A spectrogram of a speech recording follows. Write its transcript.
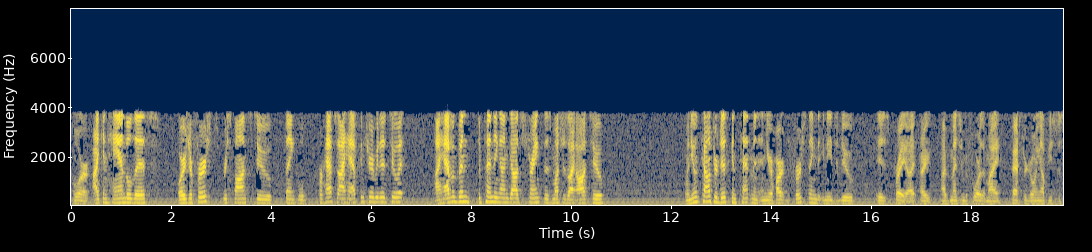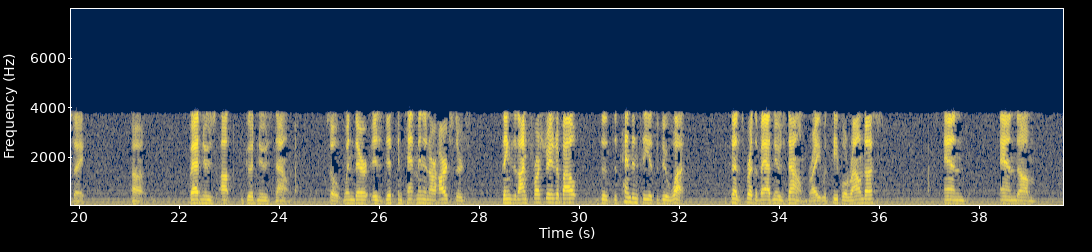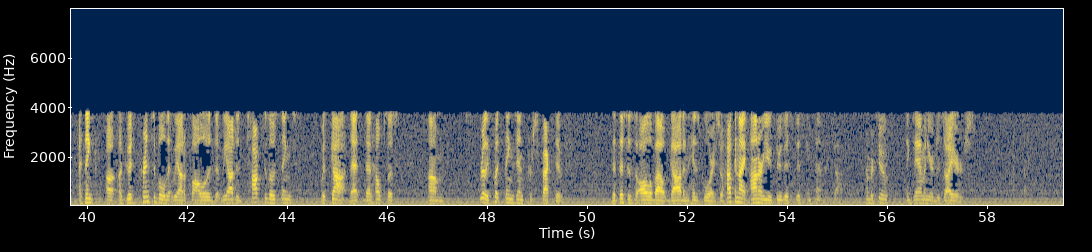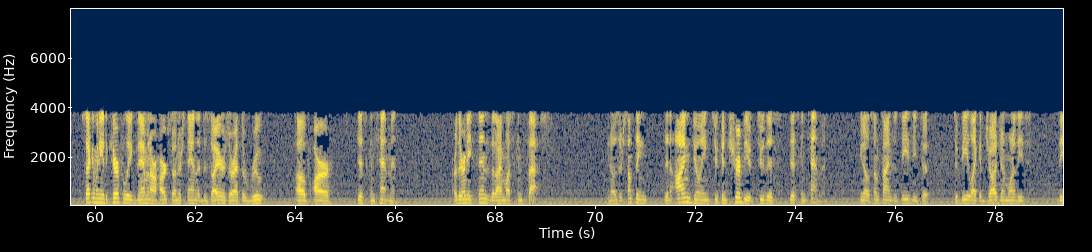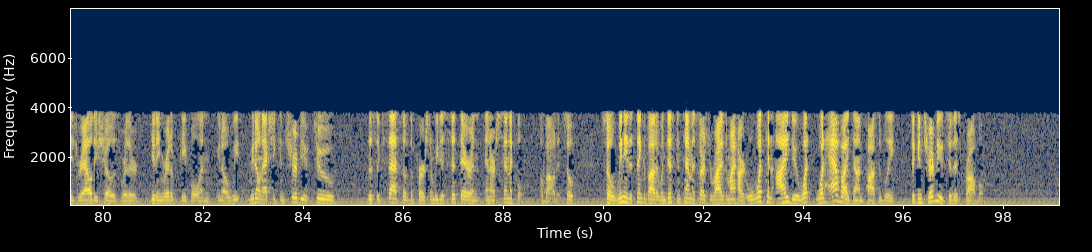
Or I can handle this. Or is your first response to think, well, perhaps I have contributed to it? I haven't been depending on God's strength as much as I ought to. When you encounter discontentment in your heart, the first thing that you need to do is pray. I, I I've mentioned before that my pastor growing up used to say, uh, bad news up, good news down. So when there is discontentment in our hearts, there's things that I'm frustrated about. The the tendency is to do what? It says spread the bad news down, right, with people around us. And and um, I think a, a good principle that we ought to follow is that we ought to talk to those things with God. That that helps us um, really put things in perspective that this is all about God and His glory. So, how can I honor you through this discontentment, God? Number two, examine your desires. Second, we need to carefully examine our hearts to understand that desires are at the root of our discontentment. Are there any sins that I must confess? You know, is there something that I'm doing to contribute to this discontentment? You know, sometimes it's easy to to be like a judge on one of these these reality shows where they're getting rid of people and you know we we don't actually contribute to the success of the person. We just sit there and, and are cynical about it. So so we need to think about it. When discontentment starts to rise in my heart well what can i do? What what have i done possibly to contribute to this problem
